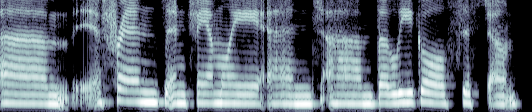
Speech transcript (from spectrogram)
um, friends and family and um, the legal system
